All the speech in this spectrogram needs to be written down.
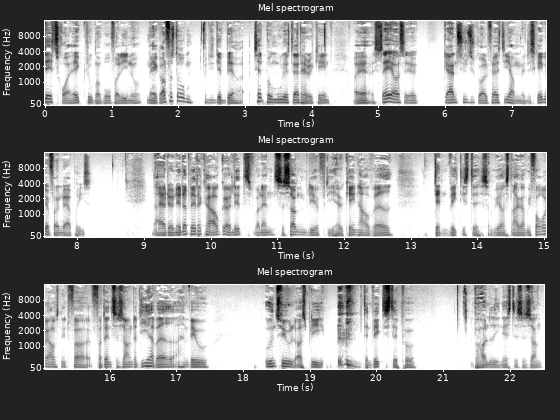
det tror jeg ikke, klubben har brug for lige nu. Men jeg kan godt forstå dem, fordi det bliver tæt på muligt at Harry Kane, og jeg sagde også, at jeg gerne synes, de skulle holde fast i ham, men det skal ikke være for enhver pris. Nej, og det er jo netop det, der kan afgøre lidt, hvordan sæsonen bliver, fordi Harry Kane har jo været den vigtigste, som vi også snakker om i forrige afsnit, for, for den sæson, der de har været, og han vil jo uden tvivl også blive den vigtigste på, på holdet i næste sæson.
